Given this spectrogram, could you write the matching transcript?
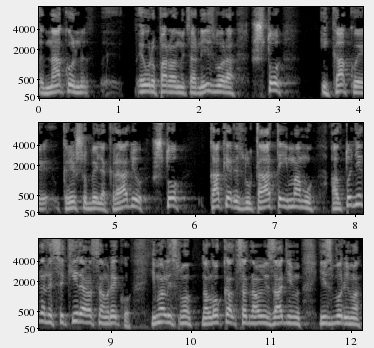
nakon europarlamentarnih izbora što i kako je Krešo Beljak radio, što kakve rezultate imamo, ali to njega ne sekira, ja sam rekao. Imali smo na lokal, sad na ovim zadnjim izborima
